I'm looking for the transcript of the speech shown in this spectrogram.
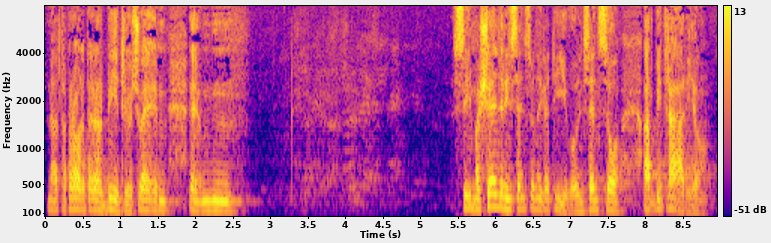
Un'altra parola per arbitrio, cioè... Ehm, ehm sì, ma scegliere in senso negativo, in senso arbitrario.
